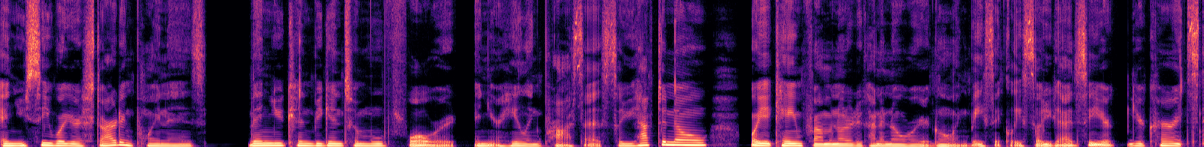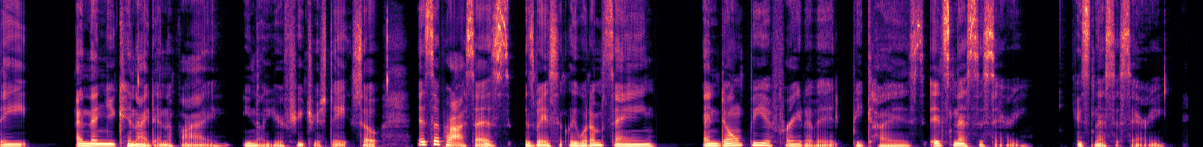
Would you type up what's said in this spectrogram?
and you see where your starting point is, then you can begin to move forward in your healing process. So you have to know where you came from in order to kind of know where you're going basically. So you got to see your your current state and then you can identify, you know, your future state. So it's a process is basically what I'm saying. And don't be afraid of it because it's necessary. It's necessary.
